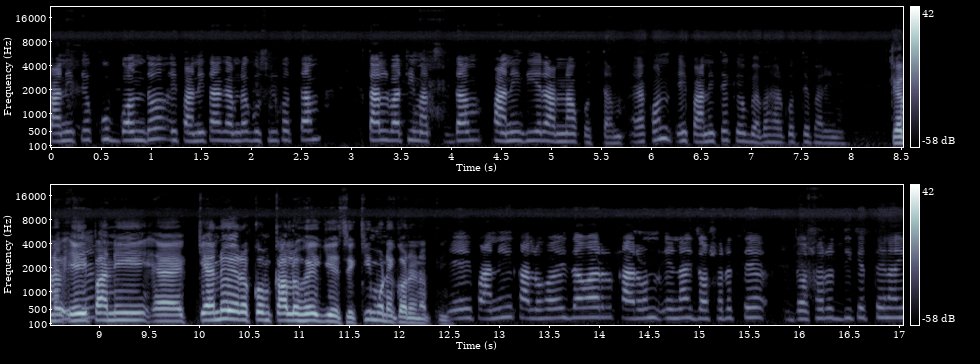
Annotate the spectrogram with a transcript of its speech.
পানিতে খুব গন্ধ এই পানিতে আগে আমরা গোসল করতাম তালবাটি মাছতাম পানি দিয়ে রান্নাও করতাম। এখন এই পানিতে কেউ ব্যবহার করতে পারি না কেন? এই পানি কেন এরকম কালো হয়ে গিয়েছে? কি মনে করেন আপনি? এই পানি কালো হয়ে যাওয়ার কারণ এ নাই যশোরের তে যশোরের দিকের তে নাই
